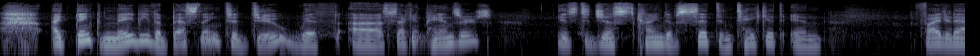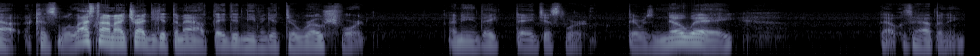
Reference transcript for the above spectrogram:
I think maybe the best thing to do with uh, second Panzers is to just kind of sit and take it and fight it out. Because well, last time I tried to get them out, they didn't even get to Rochefort. I mean, they they just were. There was no way that was happening.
